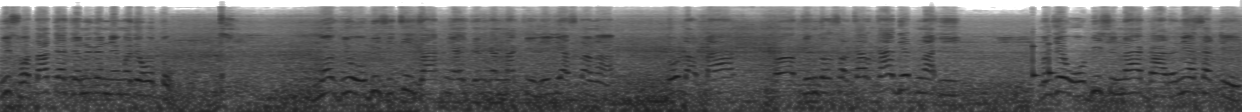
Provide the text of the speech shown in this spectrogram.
मी स्वतः त्या जनगणनेमध्ये होतो. मग ही ओबीसीची जात न्याय जनगणना केलेली असताना तो डाटा केंद्र सरकार का देत नाही? म्हणजे ओबीसींना गाडण्यासाठी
